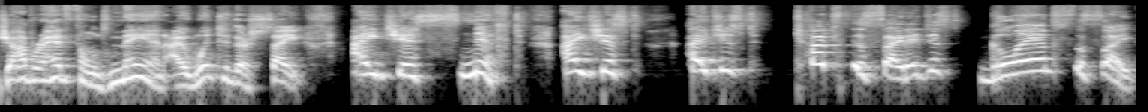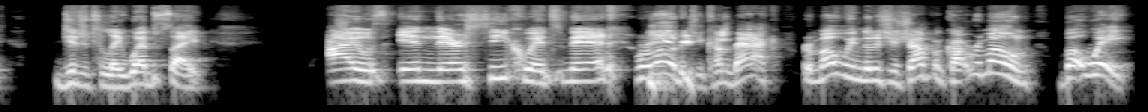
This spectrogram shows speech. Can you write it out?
Jabra headphones. Man, I went to their site. I just sniffed. I just, I just touched the site. I just glanced the site digitally website. I was in their sequence, man. Ramon, did you come back? Ramon, we noticed your shopping cart. Ramon, but wait,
